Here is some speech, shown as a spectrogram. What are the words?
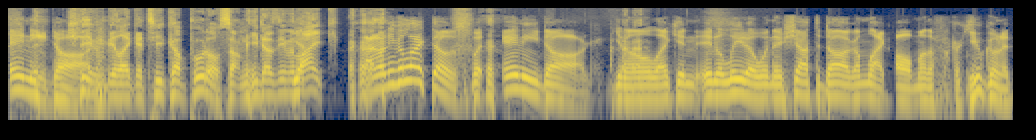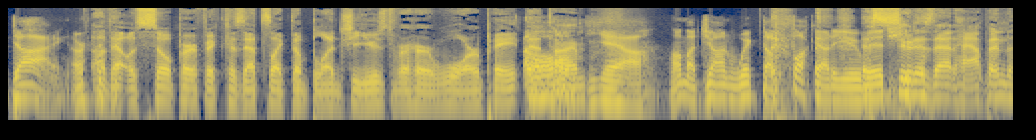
Any dog. He'd even be like a teacup poodle, something he doesn't even Yeah. like. I don't even like those, but any dog, you know, like in in Alita when they shot the dog, I'm like, oh motherfucker, you gonna die. All right? Oh, that was so perfect because that's like the blood she used for her war paint that Oh, time. Yeah, I'm a John Wick the fuck out of you, bitch. As soon as that happened,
